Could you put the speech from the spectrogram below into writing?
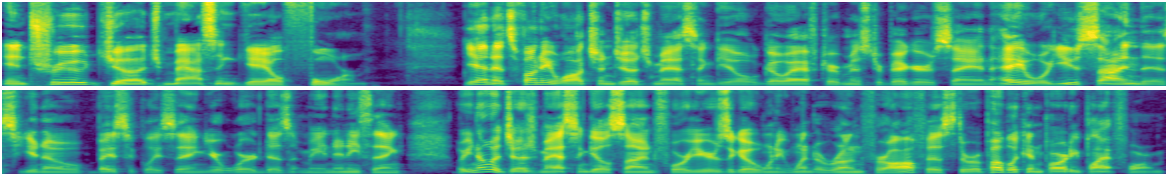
in true Judge Massingill form. Yeah, and it's funny watching Judge Massingill go after Mr. Biggers saying, hey, well, you signed this, you know, basically saying your word doesn't mean anything. Well, you know what Judge Massingill signed four years ago when he went to run for office? The Republican Party platform.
